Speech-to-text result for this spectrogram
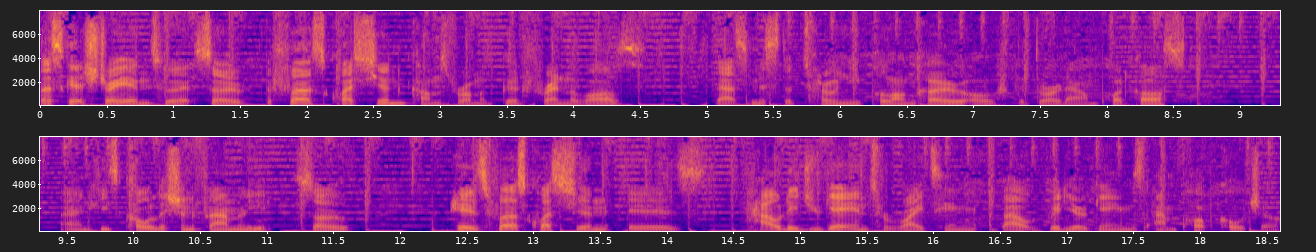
let's get straight into it. So the first question comes from a good friend of ours. That's Mr. Tony Polanco of the Throwdown podcast and he's Koalition family. So his first question is how did you get into writing about video games and pop culture?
